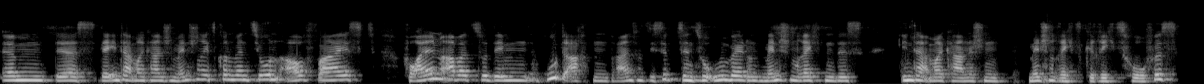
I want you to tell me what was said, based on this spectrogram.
ähm, des, der Interamerikanischen Menschenrechtskonvention aufweist vor allem aber zu dem Gutachten 2317 zur Umwelt- und Menschenrechten des Interamerikanischen Menschenrechtsgerichtshofes.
